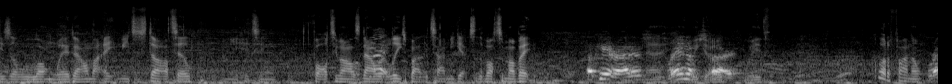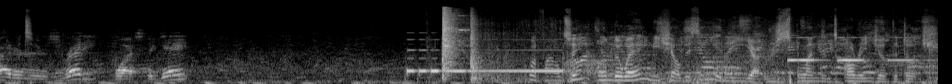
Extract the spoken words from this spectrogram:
is a long way down that 8 metre start hill. And you're hitting 40 miles an hour at least by the time you get to the bottom of it. Okay, riders, Uh, random we go start. with quarterfinal. Riders ready, watch the gate. Quarterfinal two underway. Michel Vissing in the uh, resplendent orange of the Dutch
